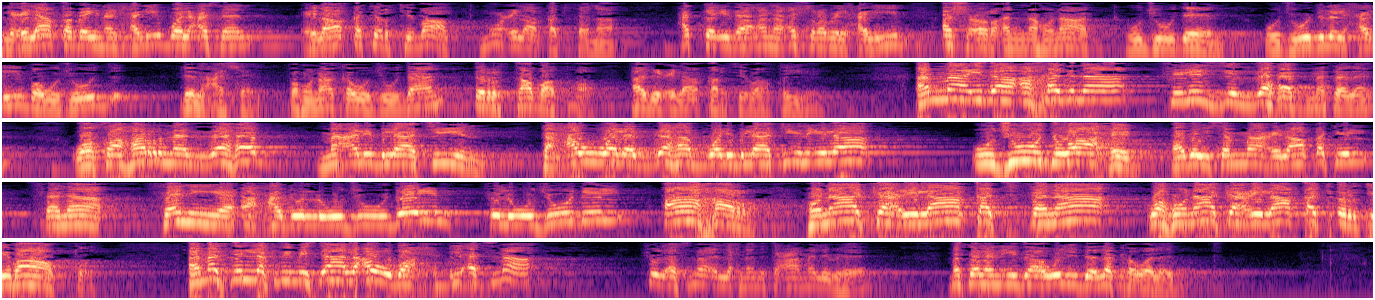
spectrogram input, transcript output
العلاقة بين الحليب والعسل علاقة ارتباط مو علاقة فناء. حتى إذا أنا أشرب الحليب أشعر أن هناك وجودين وجود للحليب ووجود للعسل فهناك وجودان ارتبطا. هذه علاقة ارتباطية. أما إذا أخذنا فلز الذهب مثلا وصهرنا الذهب مع البلاتين تحول الذهب والبلاتين إلى وجود واحد. هذا يسمى علاقة الفناء. فني أحد الوجودين في الوجود الآخر. هناك علاقة فناء وهناك علاقة ارتباط. أمثل لك بمثال أوضح. الأسماء. شو الأسماء اللي إحنا نتعامل بها؟ مثلا إذا ولد لك ولد.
